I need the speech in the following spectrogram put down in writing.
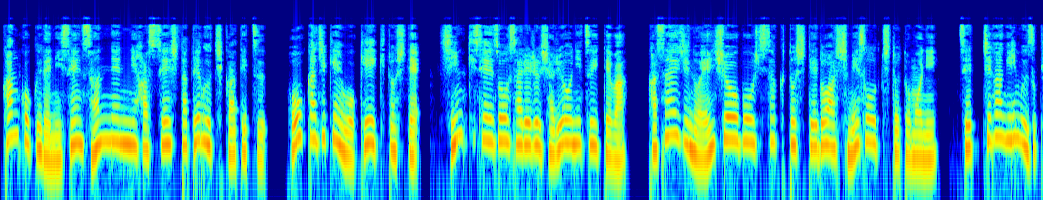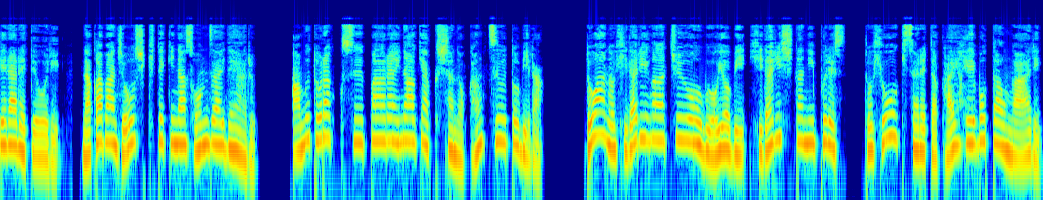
韓国で2003年に発生した手口化鉄放火事件を契機として、新規製造される車両については、火災時の炎症防止策としてドア閉め装置とともに、設置が義務付けられており、半ば常識的な存在である。アムトラックスーパーライナー客車の貫通扉。ドアの左側中央部及び左下にプレスと表記された開閉ボタンがあり、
